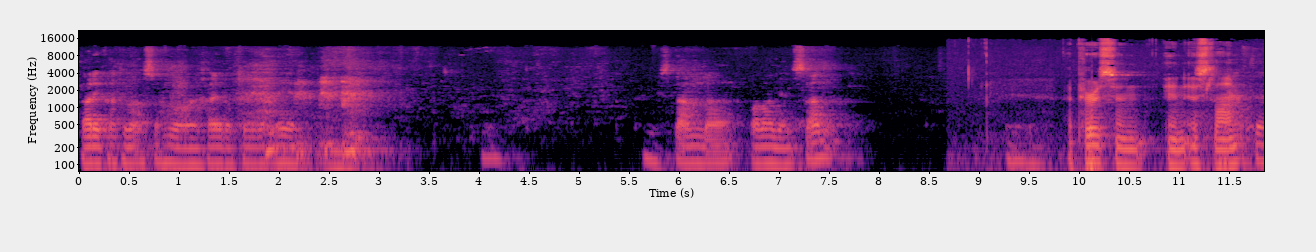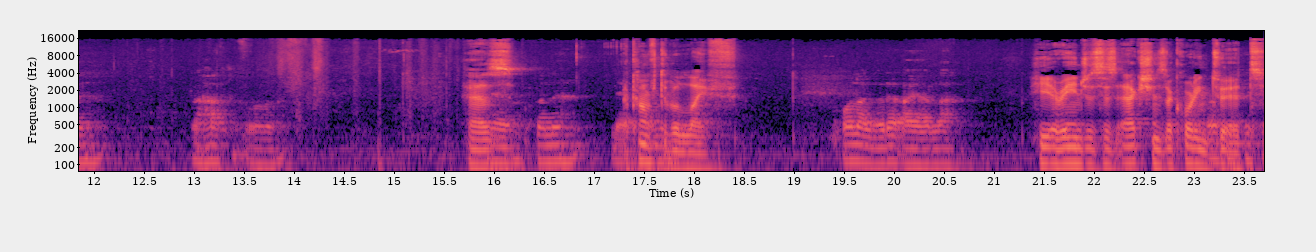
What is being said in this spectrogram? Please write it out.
tarikatına sahma ve hayratın camiye. İslam'da olan insan A person in Islam hayatı rahat olur. has a comfortable life. ona göre ayarlar. He arranges his actions according to it.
